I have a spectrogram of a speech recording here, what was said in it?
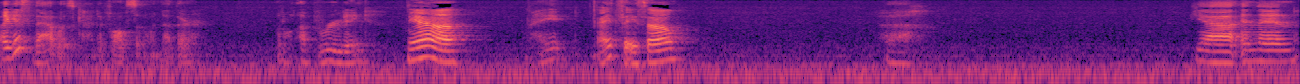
I guess that was kind of also another little uprooting, Yeah. right? I'd say so. Uh, yeah, and then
